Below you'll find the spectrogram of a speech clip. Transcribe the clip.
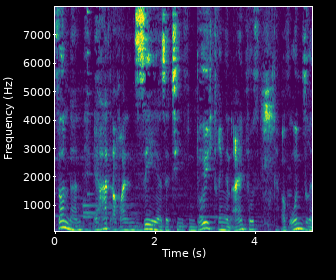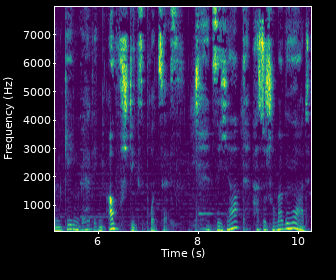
sondern er hat auch einen sehr, sehr tiefen, durchdringenden Einfluss auf unseren gegenwärtigen Aufstiegsprozess. Sicher hast du schon mal gehört,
